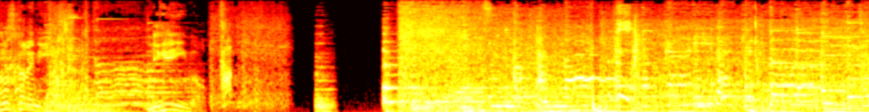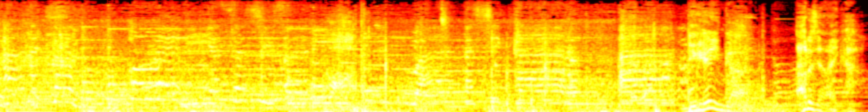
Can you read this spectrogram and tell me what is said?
の疲れにリゲインを。リゲインがあるじゃないか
